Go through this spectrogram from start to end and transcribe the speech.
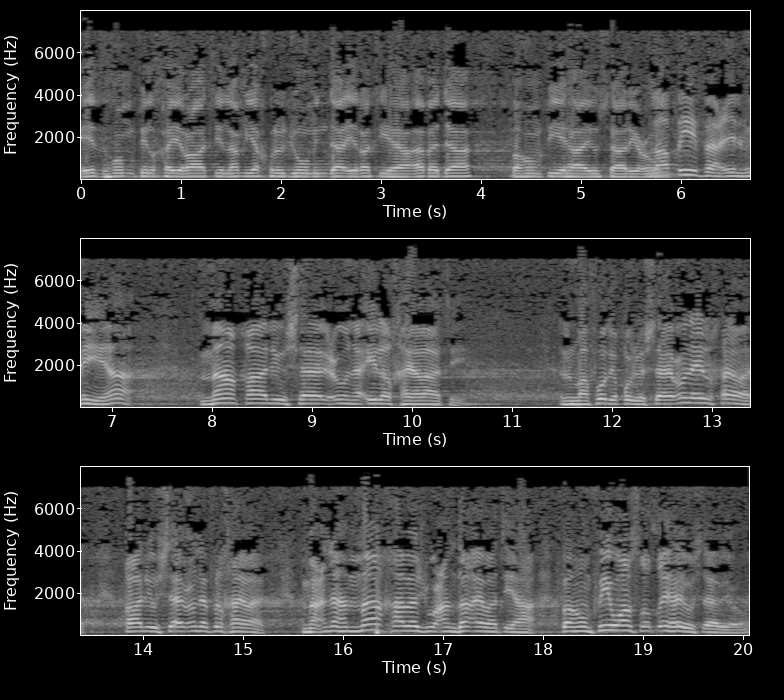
إذ هم في الخيرات لم يخرجوا من دائرتها أبدا فهم فيها يسارعون. لطيفة علمية ما قال يسارعون إلى الخيرات؟ المفروض يقول يسارعون إلى الخيرات. قال يسارعون في الخيرات. معناه ما خرجوا عن دائرتها فهم في وسطها يسارعون.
